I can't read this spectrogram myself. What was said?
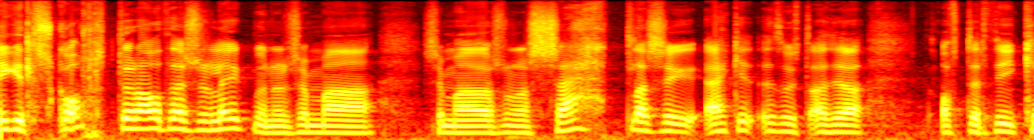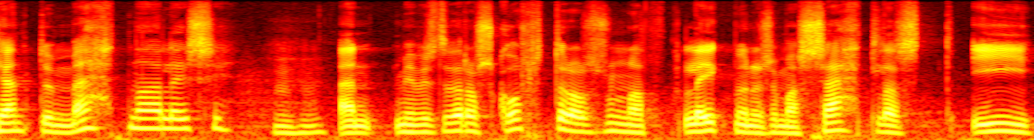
mikill skortur á þessu leikmunum sem að, sem að svona setla sig ekki, þú veist, að því að oft er því kentum metnaðaleysi Mhm. en mér finnst vera skortur á svona leikmunum sem að settlast í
